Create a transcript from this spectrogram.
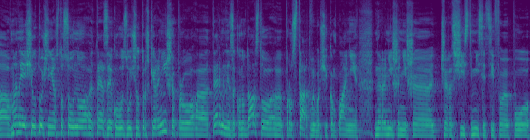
В мене є ще уточнення стосовно е, тези, яку ви озвучили трошки раніше, про е, терміни законодавство, е, про старт виборчої кампанії не раніше ніж через 6 місяців по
